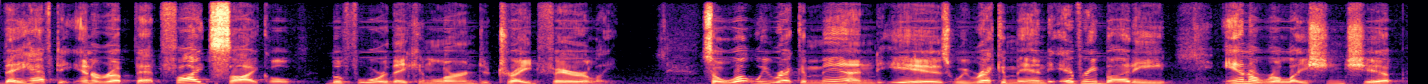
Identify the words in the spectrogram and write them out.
They have to interrupt that fight cycle before they can learn to trade fairly. So what we recommend is we recommend everybody in a relationship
